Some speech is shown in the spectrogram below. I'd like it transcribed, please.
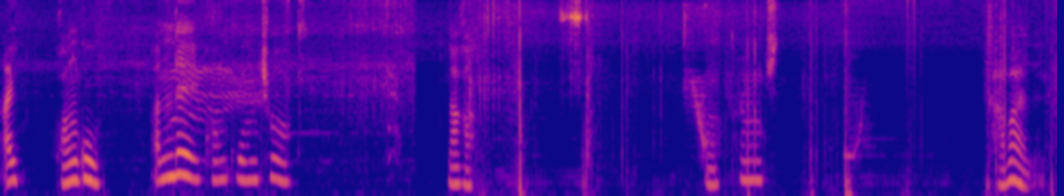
아이 광고. 안 돼. 광고 멈춰. 나가. 어, 털뭉치. 가봐야 되네.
